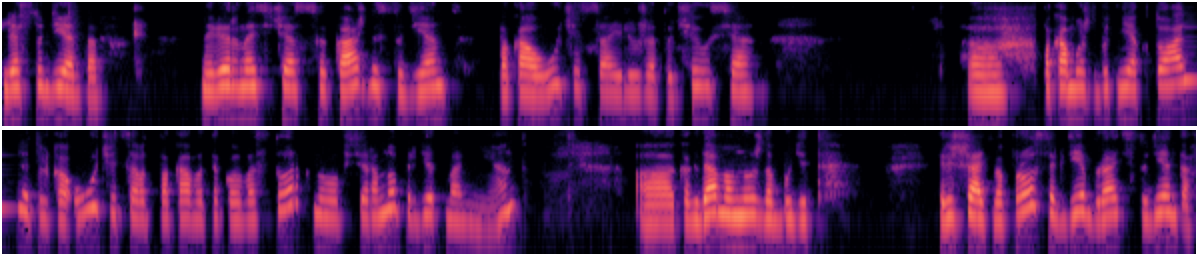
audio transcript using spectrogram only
для студентов. Наверное, сейчас каждый студент, пока учится или уже отучился, э, пока, может быть, не актуально, только учится, вот пока вот такой восторг, но все равно придет момент, а, когда вам нужно будет решать вопросы, где брать студентов.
